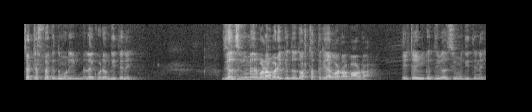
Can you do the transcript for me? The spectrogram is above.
চারটের সময় কিন্তু লাইকোভোডিয়াম দিতে নেই। জেলসিমিমের বাড়াবাড়ি কিন্তু দশটা থেকে এগারোটা, বারোটা। এই টাইমে কিন্তু জেলসিমিম দিতে নেই।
